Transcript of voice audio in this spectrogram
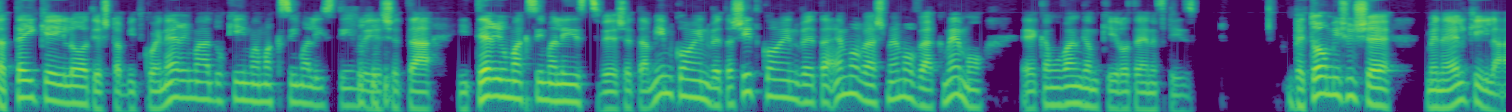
תתי קהילות, יש את הביטקוינרים האדוקים המקסימליסטים ויש את האיתריום מקסימליסט ויש את המים קוין ואת השיט קוין ואת האמו והשממו והקממו, אה, כמובן גם קהילות ה-NFTs. בתור מישהו שמנהל קהילה,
